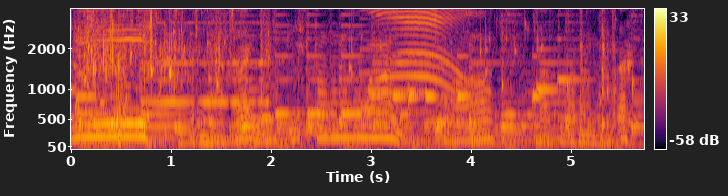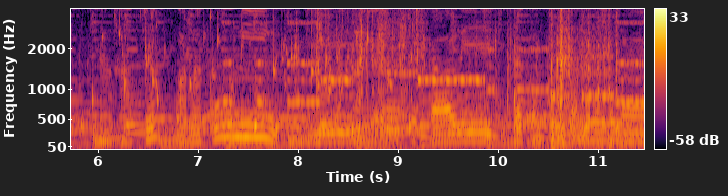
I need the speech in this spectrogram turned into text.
Wih, ternyata ini pistol teman-teman. Wow, satu warna merah dan satu warna kuning. Sekali. Kita kumpulkan teman-teman.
